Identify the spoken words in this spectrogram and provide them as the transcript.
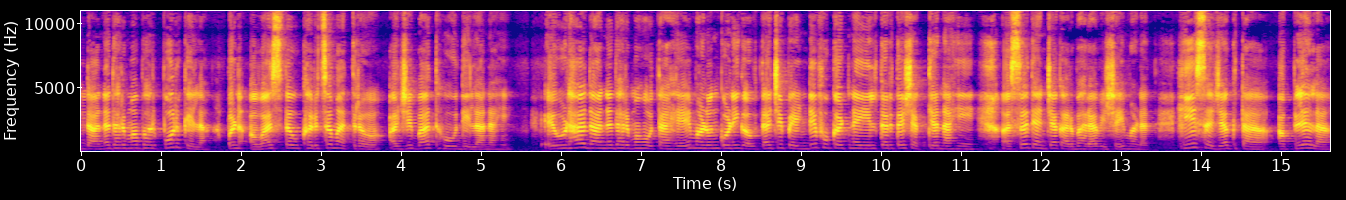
दानधर्म भरपूर केला पण अवास्तव खर्च मात्र अजिबात होऊ दिला नाही. एवढा दानधर्म होत आहे म्हणून कोणी गवताची पेंडी फुकट नेईल तर ते शक्य नाही असं त्यांच्या कारभाराविषयी म्हणत. ही सजगता आपल्याला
